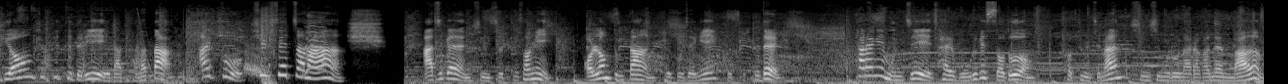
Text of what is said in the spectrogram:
귀여운 큐피트들이 나타났다. 아이쿠, 실수했잖아. 아직은 실수투성이, 얼렁뚱땅 개구쟁이 큐피트들. 사랑이 뭔지 잘 모르겠어도 서툴지만 진심으로 날아가는 마음.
